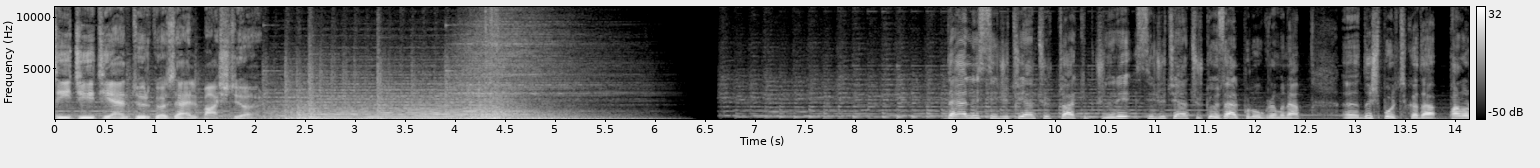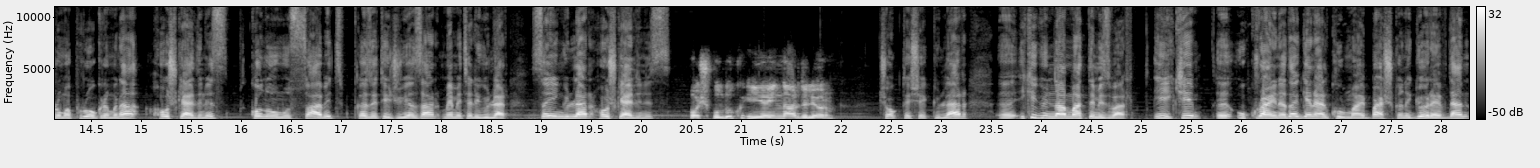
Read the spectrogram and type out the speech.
CGTN Türk Özel başlıyor. Değerli CGTN Türk takipçileri, CGTN Türk özel programına, e, dış politikada panorama programına hoş geldiniz. Konuğumuz sabit, gazeteci yazar Mehmet Ali Güller. Sayın Güller hoş geldiniz. Hoş bulduk, iyi yayınlar diliyorum. Çok teşekkürler. E, iki günden maddemiz var. İlki e, Ukrayna'da Genelkurmay Başkanı görevden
